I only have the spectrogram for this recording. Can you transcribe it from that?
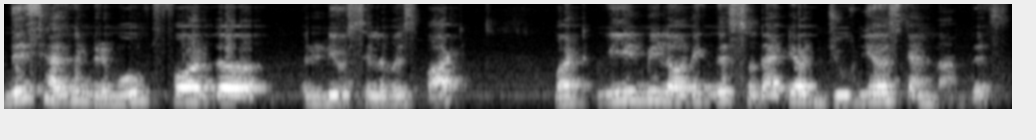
This has been removed for the reduced syllabus part, but we will be learning this so that your juniors can learn this.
